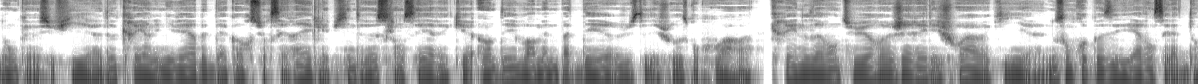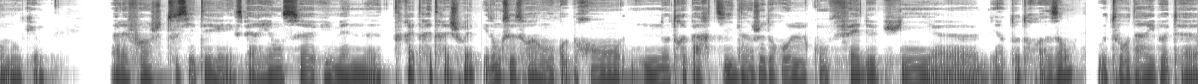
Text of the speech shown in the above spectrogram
donc euh, suffit euh, de créer un univers, d'être d'accord sur ses règles et puis de se lancer avec euh, un dé, voire même pas de dé, juste des choses pour pouvoir créer nos aventures, gérer les choix qui nous sont proposés et avancer là-dedans. Donc à la fois un jeu de société et une expérience humaine très très très chouette. Et donc ce soir on reprend notre partie d'un jeu de rôle qu'on fait depuis bientôt trois ans autour d'Harry Potter.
